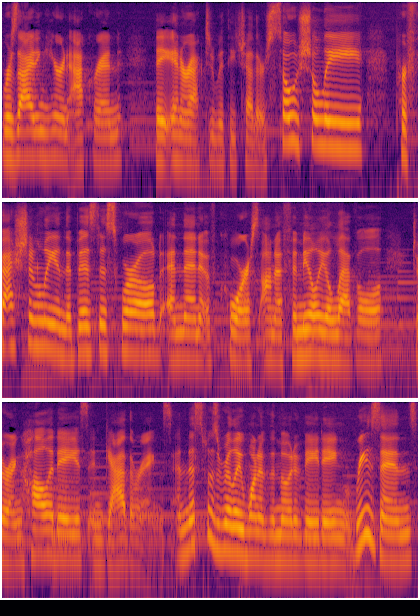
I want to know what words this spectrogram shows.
residing here in Akron. They interacted with each other socially, professionally in the business world, and then, of course, on a familial level during holidays and gatherings. And this was really one of the motivating reasons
